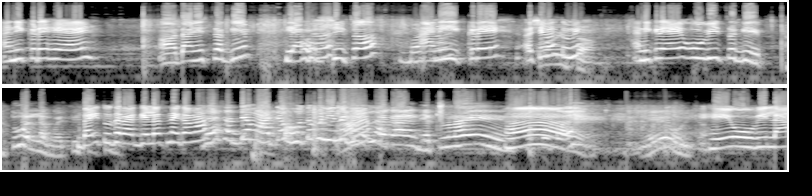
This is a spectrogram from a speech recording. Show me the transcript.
आणि इकडे हे आहे दानिशचं गिफ्ट या वर्षीचं. आणि इकडे असे ना तुम्ही. आणि इकडे आहे ओवीचं गिफ्ट तू बाई? तुझा राग गेलाच नाही का मग? हे सध्या माझं होतं पण हिनं घेतलं. काय घेतलं नाही. हा. हे होईल हे ओवीला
